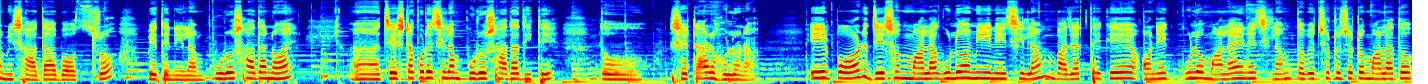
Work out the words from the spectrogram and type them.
আমি সাদা বস্ত্র পেতে নিলাম। পুরো সাদা নয় চেষ্টা করেছিলাম পুরো সাদা দিতে, তো সেটা আর হলো না। এরপর যেসব মালাগুলো আমি এনেছিলাম, বাজার থেকে অনেকগুলো মালা এনেছিলাম, তবে ছোট ছোট মালা তো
